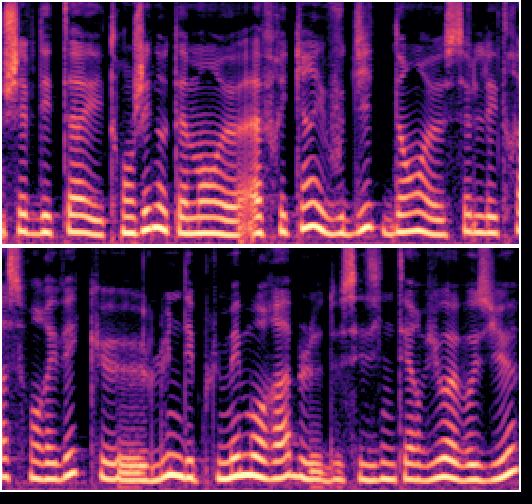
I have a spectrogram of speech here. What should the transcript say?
chefs d'État étrangers, notamment euh, africains. Et vous dites dans Seules les traces font rêver que l'une des plus mémorables de ces interviews à vos yeux,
